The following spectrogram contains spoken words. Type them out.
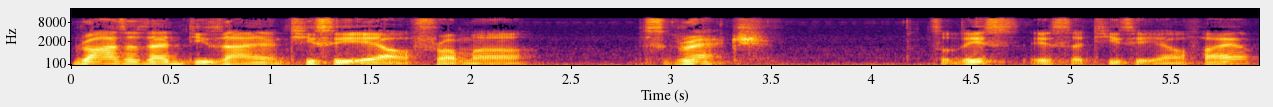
rather than design a TCL from uh, scratch. So this is a TCL file.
